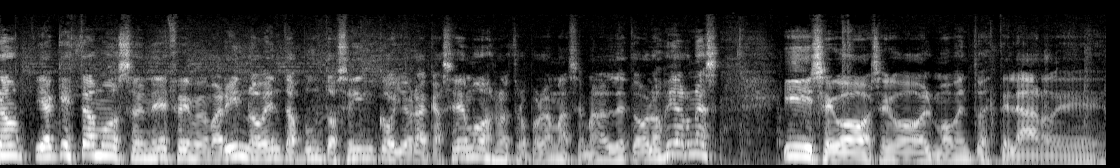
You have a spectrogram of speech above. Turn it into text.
Bueno, y aquí estamos en FM Marín 90.5 y ahora que hacemos nuestro programa semanal de todos los viernes. Y llegó, llegó el momento estelar de,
